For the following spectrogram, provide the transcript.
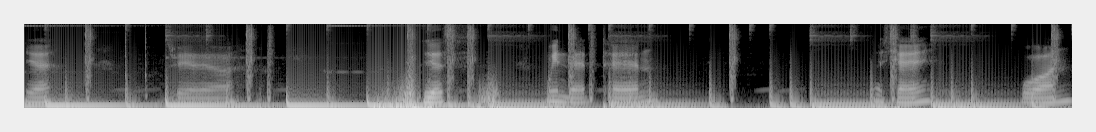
yeah. Yeah yes. Win that. 10 okay. One.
